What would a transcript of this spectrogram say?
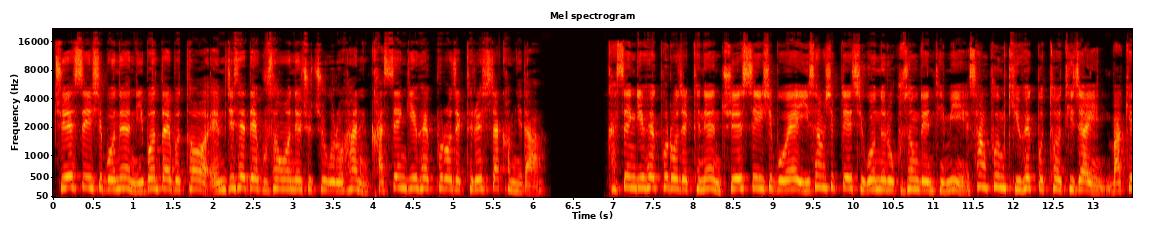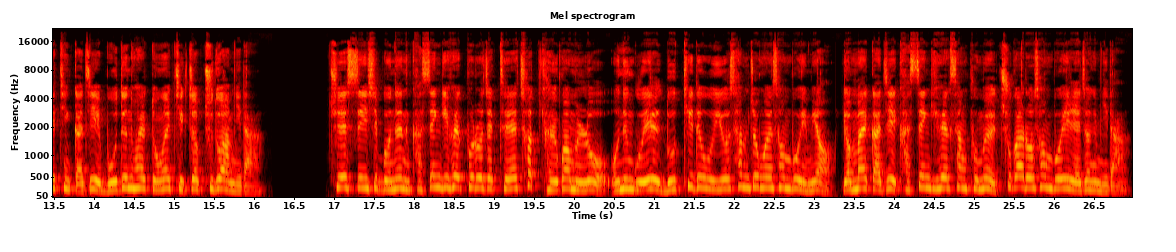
GS25는 이번 달부터 MZ세대 구성원을 주축으로 한 갓생기획 프로젝트를 시작합니다. 갓생기획 프로젝트는 GS25의 20, 30대 직원으로 구성된 팀이 상품 기획부터 디자인, 마케팅까지 모든 활동을 직접 주도합니다. GS25는 갓생기획 프로젝트의 첫 결과물로 오는 9일 노티드 우유 3종을 선보이며 연말까지 갓생기획 상품을 추가로 선보일 예정입니다.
